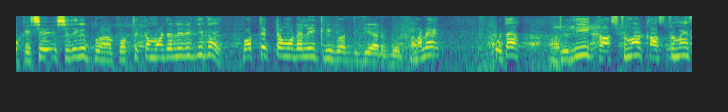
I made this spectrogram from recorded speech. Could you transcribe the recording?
ওকে সে সেটা কি প্রত্যেকটা মডেলেরই কি তাই? প্রত্যেকটা মডেলেই ক্রিপার গিয়ার মানে ওটা যদি কাস্টমার কাস্টমাইজ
